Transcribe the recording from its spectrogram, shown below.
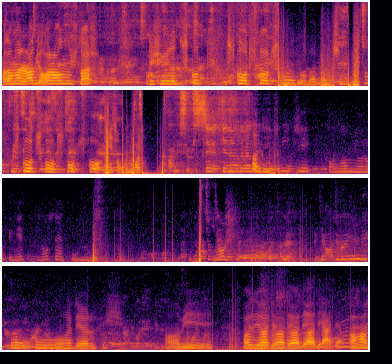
Adamlar radyolar almışlar. De şöyle disco disco disco disco ediyorlar. Bak şimdi. Disco disco disco disco. Neyse oyun baş. Evet genelde ben Hadi. Allah'ım yarabbim hep innocent oluyoruz. Innocent. Peki avcı böreğinin bir özelliği var mı? oo, hadi ya. Abi. Hadi hadi hadi hadi hadi hadi. Aha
